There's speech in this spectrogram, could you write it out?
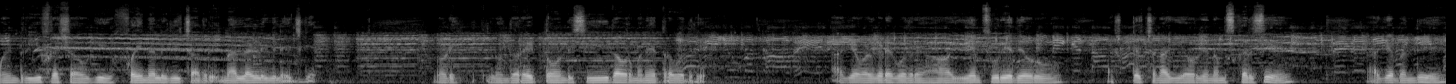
ಮೈಂಡ್ ರೀಫ್ರೆಶ್ ಆಗಿ ಫೈನಲಿ ರೀಚ್ ಆದ್ರಿ ನಲ್ಲಹಳ್ಳಿ ವಿಲೇಜ್ಗೆ ನೋಡಿ, ಇಲ್ಲೊಂದು ರೈಟ್ ತೊಗೊಂಡು ಸೀದಾ ಅವ್ರ ಮನೆ ಹತ್ರ ಹೋದ್ರಿ. ಹಾಗೆ ಒಳಗಡೆಗೆ ಹೋದರೆ, ಆ, ಏನು ಸೂರ್ಯ ದೇವರು? ಅಷ್ಟೇ ಚೆನ್ನಾಗಿ ಅವ್ರಿಗೆ ನಮಸ್ಕರಿಸಿ, ಹಾಗೆ ಬಂದು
